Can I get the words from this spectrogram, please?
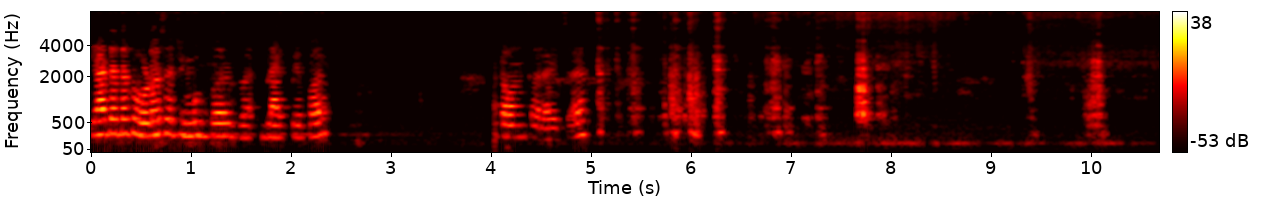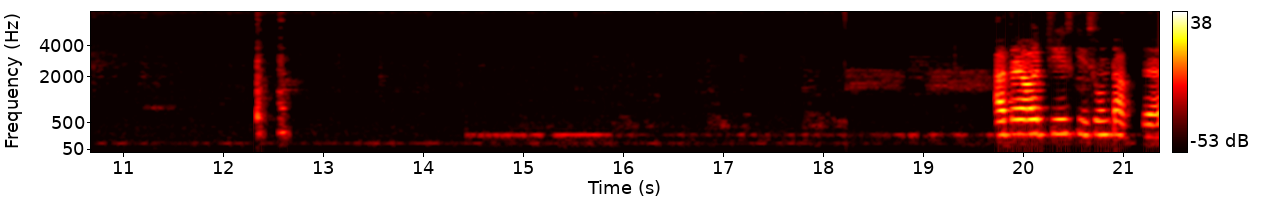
यात आता थोडंसं चिमूटभर ब्लॅक पेपर टर्न करायचं आहे आता यावर चीज किसून टाकते.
